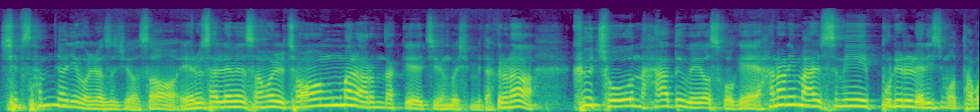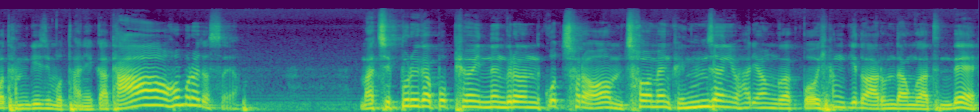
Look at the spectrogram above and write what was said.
13년이 걸려서 지어서 예루살렘의 성을 정말 아름답게 지은 것입니다. 그러나 그 좋은 하드웨어 속에 하나님 말씀이 뿌리를 내리지 못하고 담기지 못하니까 다 허물어졌어요. 마치 뿌리가 뽑혀 있는 그런 꽃처럼 처음엔 굉장히 화려한 것 같고 향기도 아름다운 것 같은데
